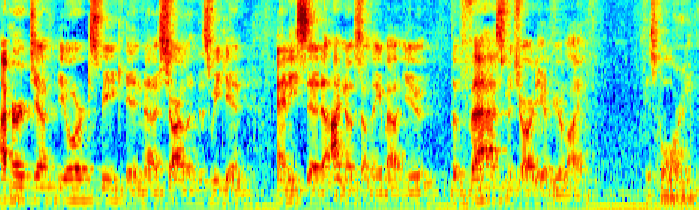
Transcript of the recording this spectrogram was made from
I heard Jeff Iorg speak in uh, Charlotte this weekend, and he said, I know something about you. The vast majority of your life is boring.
